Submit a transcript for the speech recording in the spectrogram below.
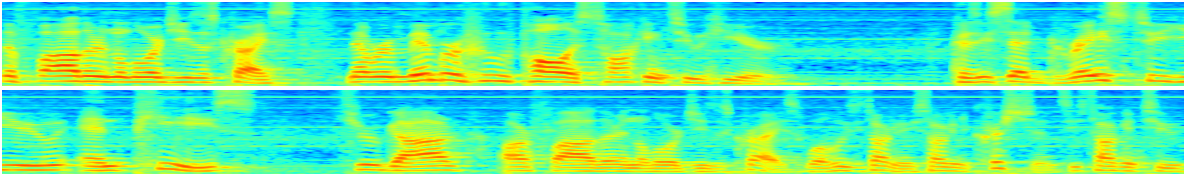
the Father, and the Lord Jesus Christ. Now, remember who Paul is talking to here. Because he said, Grace to you and peace through God our Father and the Lord Jesus Christ. Well, who's he talking to? He's talking to Christians. He's talking to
